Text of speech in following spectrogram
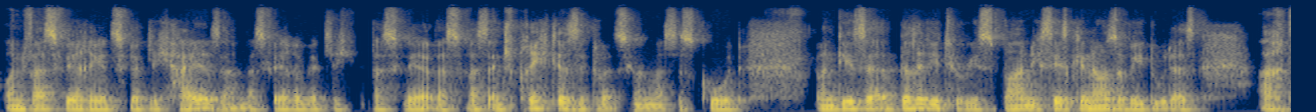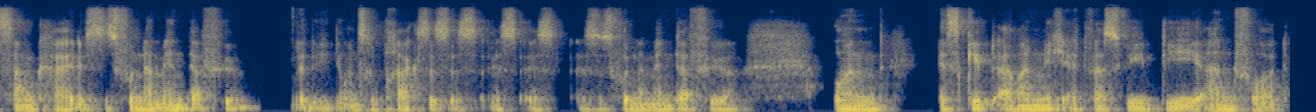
und was wäre jetzt wirklich heilsam? Was wäre wirklich, was wäre, was, was entspricht der Situation? Was ist gut? Und diese Ability to respond, ich sehe es genauso wie du, dass Achtsamkeit ist das Fundament dafür. Die, unsere Praxis ist, ist, ist, ist das Fundament dafür. Und es gibt aber nicht etwas wie die Antwort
